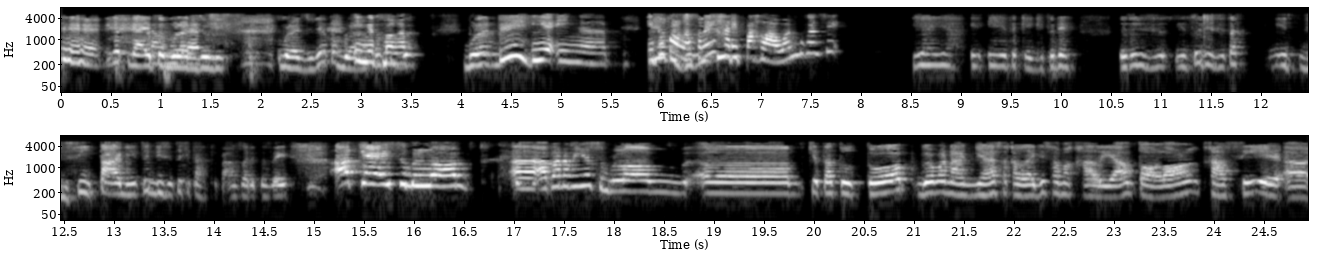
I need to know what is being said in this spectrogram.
Ingat gak itu bulan. Juni? Bulan Juni apa bulan Ingat apa banget. Bulan Mei. Iya inget. Itu Iya, kalau nggak salah hari pahlawan bukan sih? Iya iya, iya itu kayak gitu deh. Itu itu di- disita gitu di situ kita kita sorry to say. Oke sebelum eh, apa namanya sebelum eh, kita tutup, gue mau nanya sekali lagi sama kalian, tolong kasih eh,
